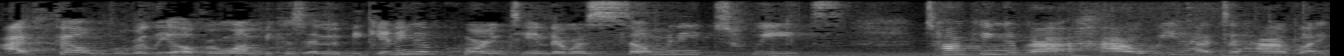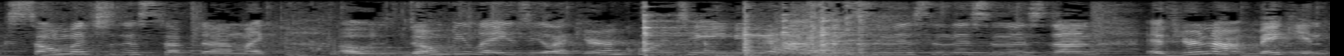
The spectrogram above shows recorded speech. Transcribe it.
I felt really overwhelmed because in the beginning of quarantine, there was so many tweets talking about how we had to have like so much of this stuff done like oh don't be lazy like you're in quarantine you need to have this and this and this and this done. If you're not making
